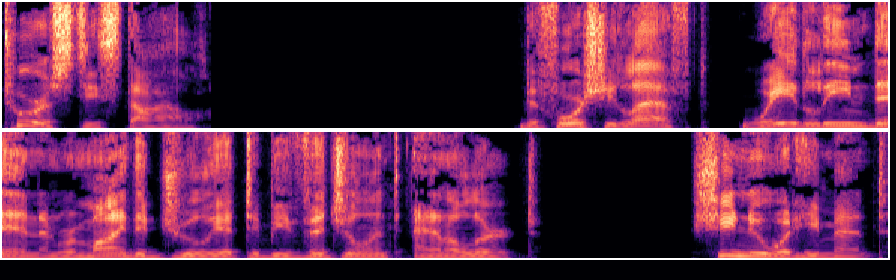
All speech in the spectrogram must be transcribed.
touristy style. Before she left, Wade leaned in and reminded Julia to be vigilant and alert. She knew what he meant,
